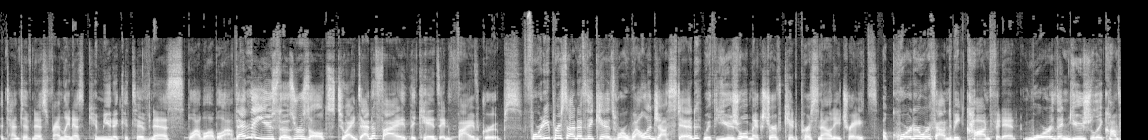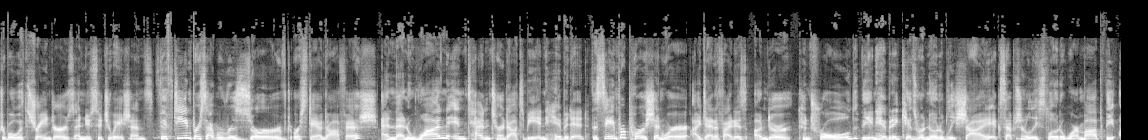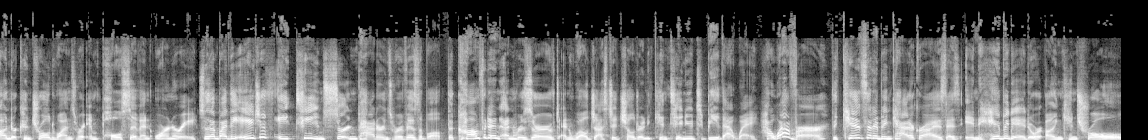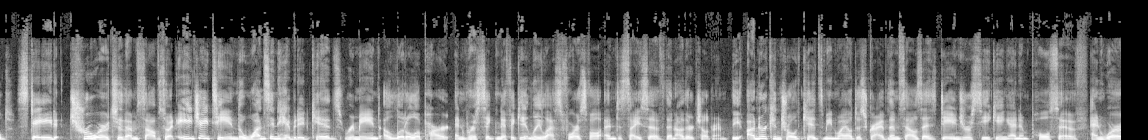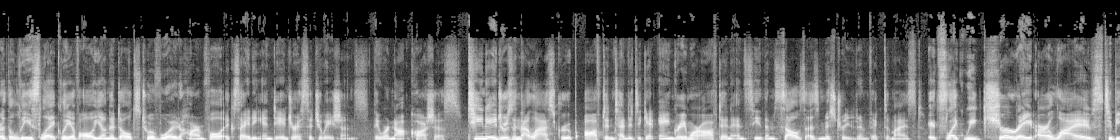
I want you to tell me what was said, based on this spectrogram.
attentiveness, friendliness, communicativeness, blah, blah, blah. Then they used those results to identify the kids in five groups. 40% of the kids were well adjusted with usual mixture of kid personality traits. A quarter were found to be confident, more than usually comfortable with strangers and new situations. 15% were reserved or standoffish. And then one in 10 turned out to be inhibited. The same proportion were identified as under controlled. The inhibited kids were notably shy, exceptionally slow to warm up. The under controlled ones were impulsive and ornery. So then by the age of 18, certain patterns were visible. The confident and reserved and well adjusted children continued to be that way. However, the kids that had been categorized as inhibited or uncontrolled stayed truer to themselves. So at age 18, the once inhibited kids remained a little apart and were significantly less forceful and decisive than other children. The under controlled kids, meanwhile, described themselves as danger seeking and impulsive and were the least likely of all young adults to avoid harmful, exciting, and dangerous situations. They were not cautious. Teenagers in that last group often tended to get angry more often and see themselves as mistreated and victimized. It's like we curate our lives to be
